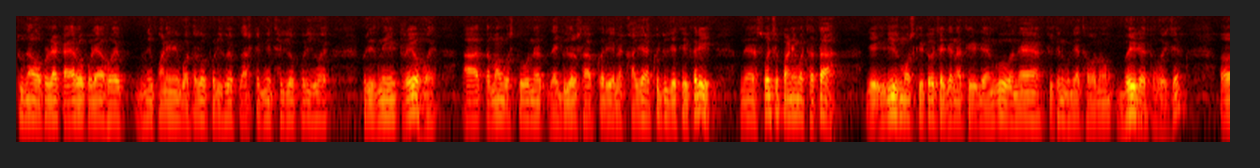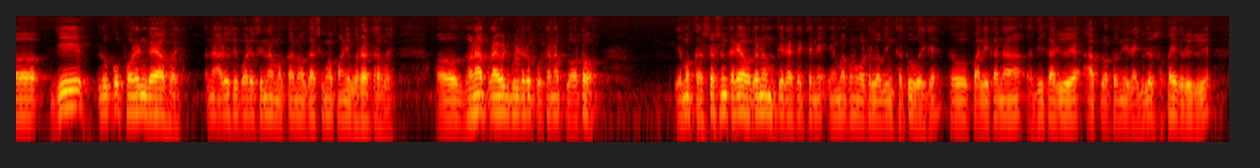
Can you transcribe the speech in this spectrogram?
જૂના વાપરેલા ટાયરો પડ્યા હોય, જૂની પાણીની બોટલો પડી હોય, પ્લાસ્ટિકની થેલીઓ પડી હોય, ફ્રીજની ટ્રેઓ હોય, આ તમામ વસ્તુઓને રેગ્યુલર સાફ કરી અને ખાલી રાખવી જોઈએ જેથી કરી અને સ્વચ્છ પાણીમાં થતા જે ઇડીઝ મોસ્કીટો છે જેનાથી ડેન્ગ્યુ અને ચિકનગુનિયા થવાનો ભય રહેતો હોય છે. જે લોકો ફોરેન ગયા હોય અને આડોશી પાડોશીના મકાનો અગાસીમાં પાણી ભરાતા હોય ઘણા પ્રાઇવેટ બિલ્ડરો પોતાના પ્લોટો એમાં કન્સ્ટ્રક્શન કર્યા વગરના મૂકી રાખે છે અને એમાં પણ વોટર લોગિંગ થતું હોય છે. તો પાલિકાના અધિકારીઓએ આ પ્લોટોની રેગ્યુલર સફાઈ કરવી જોઈએ.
